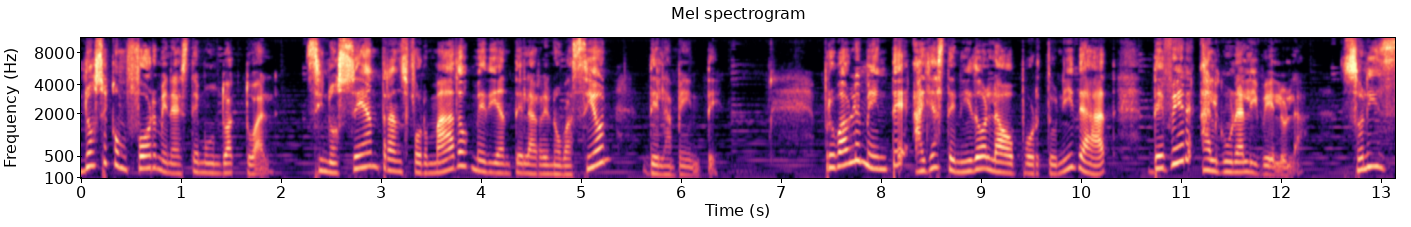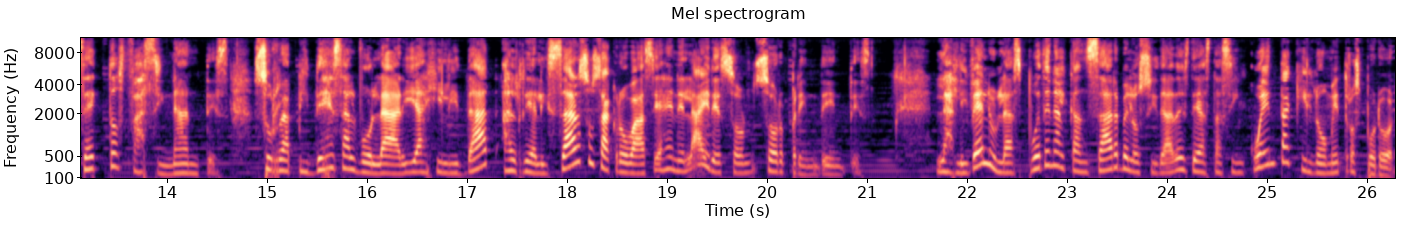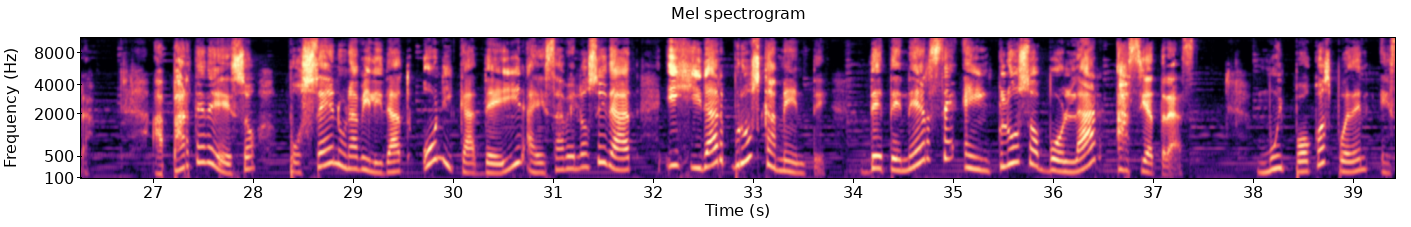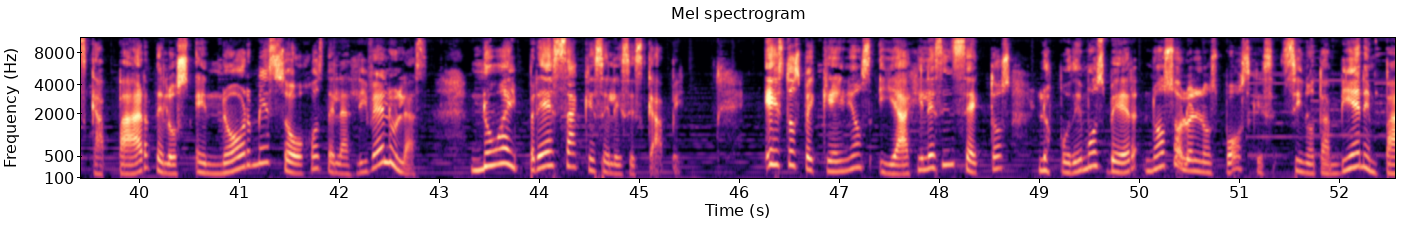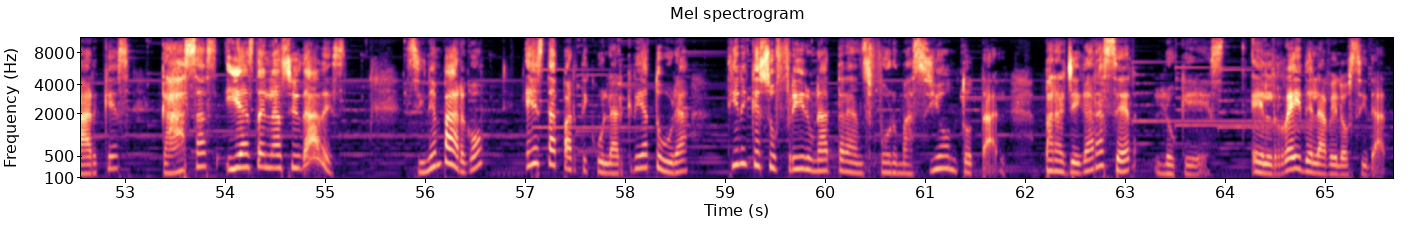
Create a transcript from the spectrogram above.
No se conformen a este mundo actual sino sean transformados mediante la renovación de la mente. Probablemente hayas tenido la oportunidad de ver alguna libélula. Son insectos fascinantes. Su rapidez al volar y agilidad al realizar sus acrobacias en el aire son sorprendentes. Las libélulas pueden alcanzar velocidades de hasta 50 kilómetros por hora. Aparte de eso, poseen una habilidad única de ir a esa velocidad y girar bruscamente, detenerse e incluso volar hacia atrás. Muy pocos pueden escapar de los enormes ojos de las libélulas. No hay presa que se les escape. Estos pequeños y ágiles insectos los podemos ver no solo en los bosques, sino también en parques, casas y hasta en las ciudades. Sin embargo, esta particular criatura tiene que sufrir una transformación total para llegar a ser lo que es, el rey de la velocidad.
